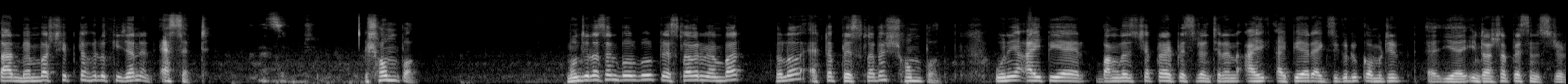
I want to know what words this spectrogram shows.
তার মেম্বারশিপটা হলো কি জানেন? অ্যাসেট। সম্পদ। মঞ্জুর হাসান বুলবুল প্রেস ক্লাবের মেম্বার হলো একটা প্রেস ক্লাবের সম্পদ। উনি আইপিআর বাংলাদেশ চ্যাপ্টারের প্রেসিডেন্ট ছিলেন আই আইপিআর এক্সিকিউটিভ কমিটির international press institute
